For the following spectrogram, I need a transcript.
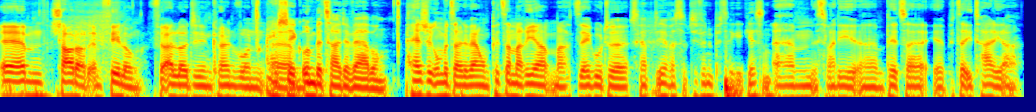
ähm, Shoutout, Empfehlung für alle Leute, die in Köln wohnen. Hashtag ähm, unbezahlte Werbung. Hashtag unbezahlte Werbung. Pizza Maria macht sehr gute. Was habt ihr, was habt ihr für eine Pizza gegessen? Ähm, es war die äh, Pizza, äh, Pizza Italia.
